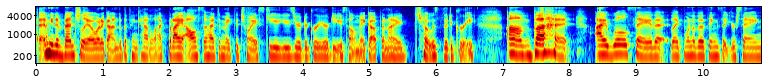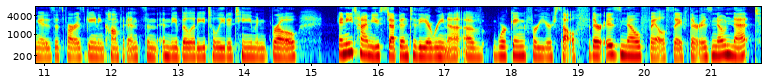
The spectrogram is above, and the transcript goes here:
I mean, eventually I would have gotten to the pink Cadillac, but I also had to make the choice do you use your degree or do you sell makeup? And I chose the degree. Um, but I will say that, like, one of the things that you're saying is as far as gaining confidence and, and the ability to lead a team and grow, anytime you step into the arena of working for yourself, there is no fail safe, there is no net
